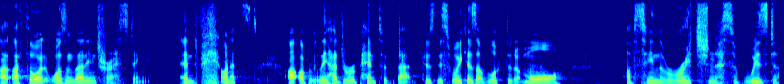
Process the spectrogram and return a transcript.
I, I thought it wasn't that interesting. And to be honest, I've really had to repent of that because this week, as I've looked at it more, I've seen the richness of wisdom.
